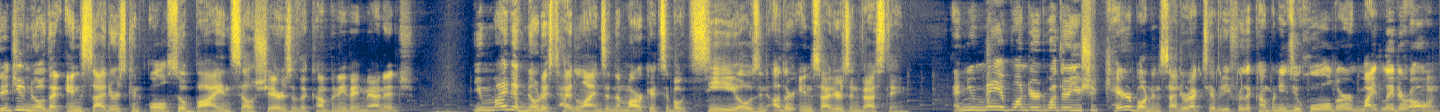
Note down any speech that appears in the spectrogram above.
Did you know that insiders can also buy and sell shares of the company they manage? You might have noticed headlines in the markets about CEOs and other insiders investing. And you may have wondered whether you should care about insider activity for the companies you hold or might later own.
